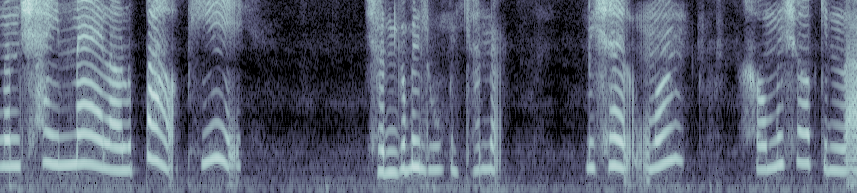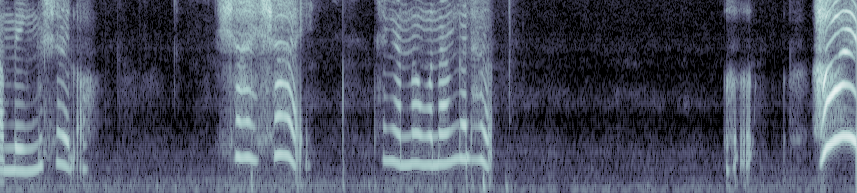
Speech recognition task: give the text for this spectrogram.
เงินใช่แม่เราหรือเปล่าพี่ ฉันก็ไม่รู้เหมือนกันอะไม่ใช่หรอกมั้ง เขาไม่ชอบกินราเมงไม่ใช่หรอ ใช่ใช่ถ้างั้นเรามานั่งกันเถอะ เฮ้ย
